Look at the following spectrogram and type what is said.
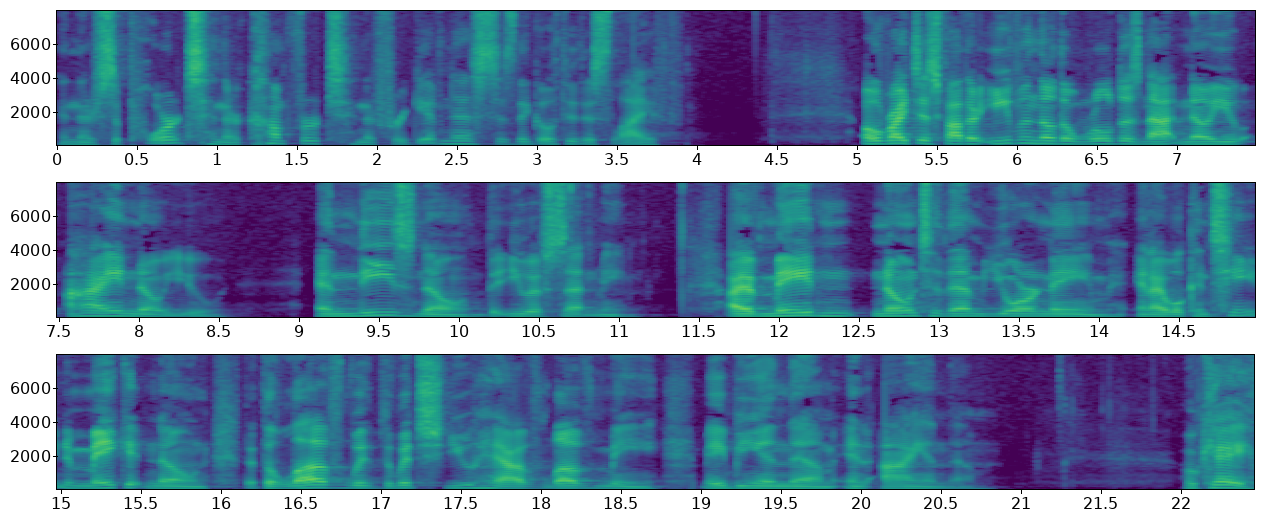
and their support and their comfort and their forgiveness as they go through this life. Oh, righteous Father, even though the world does not know you, I know you, and these know that you have sent me. I have made known to them your name, and I will continue to make it known that the love with which you have loved me may be in them and I in them. Okay,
